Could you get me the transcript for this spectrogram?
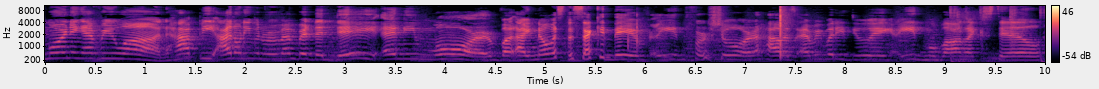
morning, everyone. Happy, I don't even remember the day anymore, but I know it's the second day of Eid for sure. How is everybody doing? Eid Mubarak still.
